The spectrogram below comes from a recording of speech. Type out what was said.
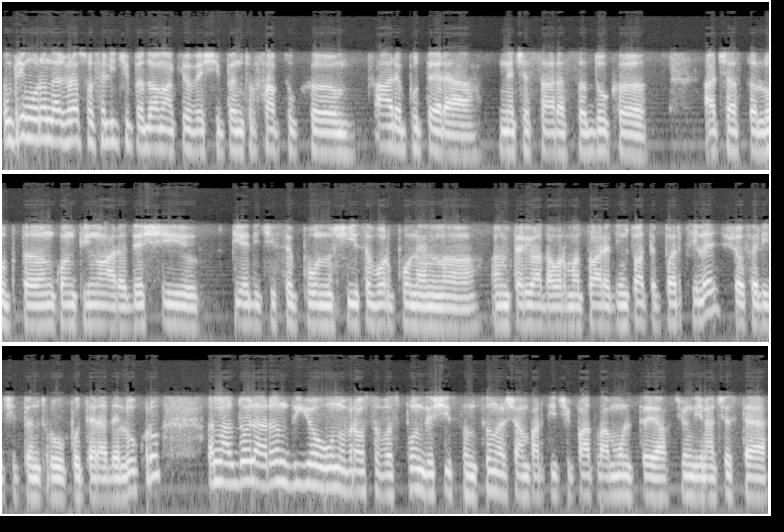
În primul rând, aș vrea să o felicit pe doamna și pentru faptul că are puterea necesară să ducă această luptă în continuare, deși piedicii se pun și se vor pune în, în perioada următoare din toate părțile și o felicit pentru puterea de lucru. În al doilea rând, eu unul vreau să vă spun, deși sunt tânăr și am participat la multe acțiuni din acestea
